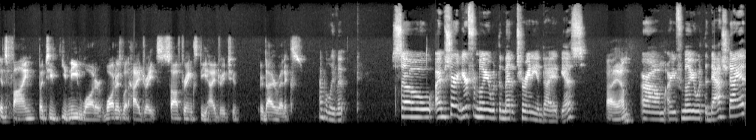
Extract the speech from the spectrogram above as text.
It's fine, but you you need water. Water is what hydrates. Soft drinks dehydrate you. They're diuretics. I believe it. So I'm sure you're familiar with the Mediterranean diet, yes? I am. Um, are you familiar with the DASH diet?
